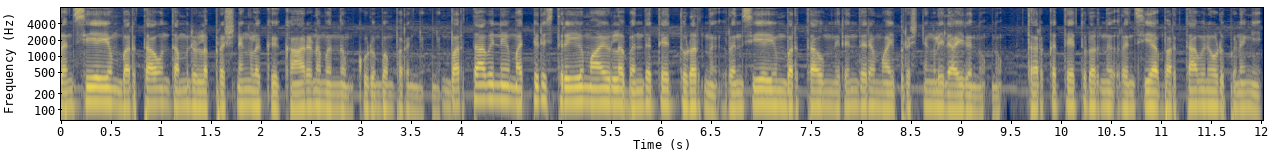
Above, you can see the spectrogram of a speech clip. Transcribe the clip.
റൻസിയയും ഭർത്താവും തമ്മിലുള്ള പ്രശ്നങ്ങൾക്ക് കാരണമെന്നും കുടുംബം പറഞ്ഞു. ഭർത്താവിന് മറ്റൊരു സ്ത്രീയുമായുള്ള ബന്ധത്തെ തുടർന്ന് റൻസിയയും ഭർത്താവും നിരന്തരമായി പ്രശ്നങ്ങളിലായിരുന്നു. തർക്കത്തെ തുടർന്ന് റൻസിയ ഭർത്താവിനോട് പിണങ്ങി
